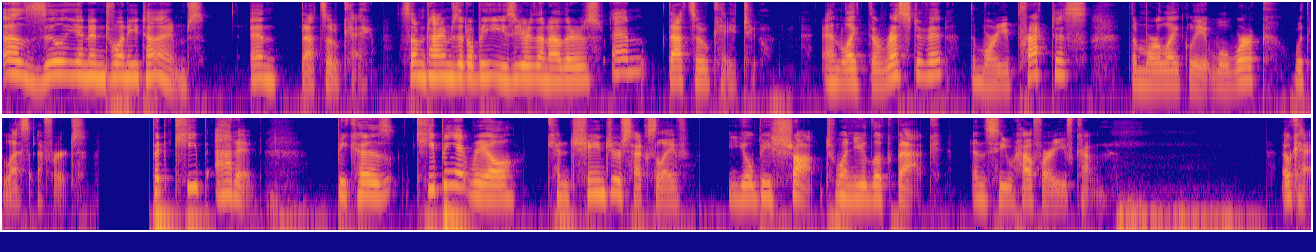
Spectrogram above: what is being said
a zillion and 20 times, and that's okay. Sometimes it'll be easier than others, and that's okay too. And like the rest of it, the more you practice, the more likely it will work with less effort. But keep at it because keeping it real can change your sex life. You'll be shocked when you look back and see how far you've come. Okay,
